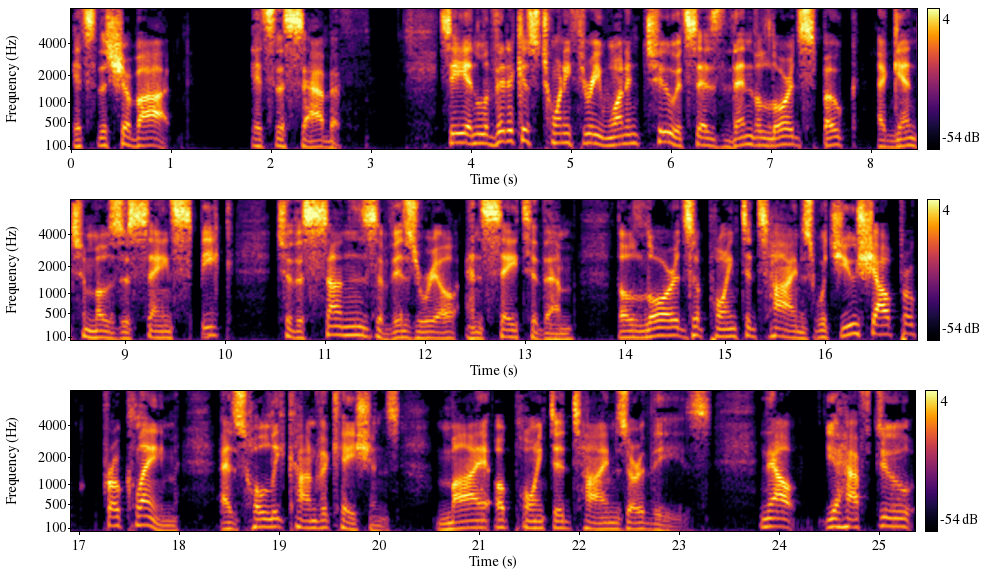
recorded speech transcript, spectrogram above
It's the Shabbat, it's the Sabbath. See, in Leviticus 23 1 and 2, it says, Then the Lord spoke again to Moses, saying, Speak to the sons of Israel and say to them, The Lord's appointed times, which you shall pro- proclaim as holy convocations, my appointed times are these. Now, you have to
